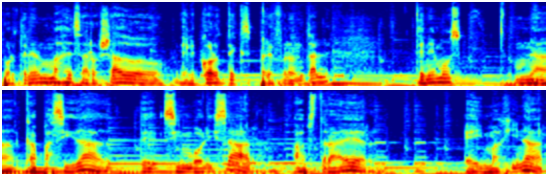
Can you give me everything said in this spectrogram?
por tener más desarrollado el córtex prefrontal, tenemos una capacidad de simbolizar, abstraer e imaginar.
